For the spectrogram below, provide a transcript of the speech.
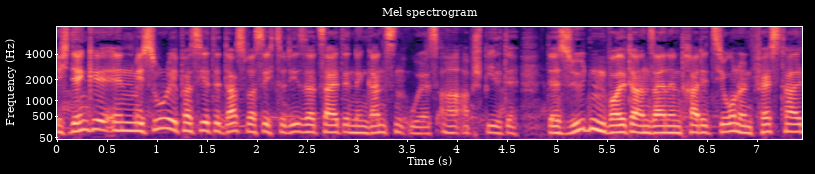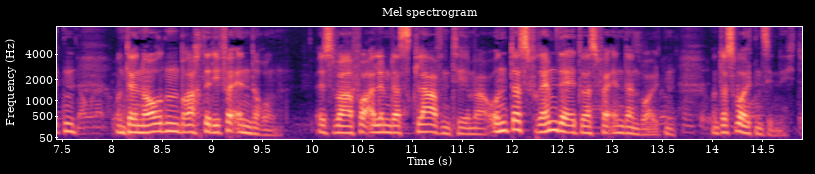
ich denke, in Missouri passierte das, was sich zu dieser Zeit in den ganzen USA abspielte. Der Süden wollte an seinen Traditionen festhalten und der Norden brachte die Veränderung. Es war vor allem das Sklaventhema und dass Fremde etwas verändern wollten. Und das wollten sie nicht.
